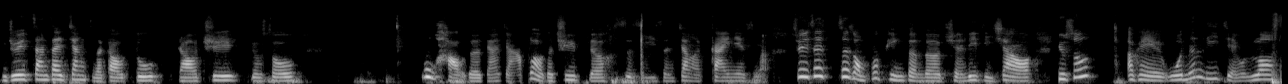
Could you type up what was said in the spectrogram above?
你就会站在这样子的高度，然后去有时候不好的怎样讲啊，不好的去的实习医生这样的概念是吗？所以在这种不平等的权利底下哦，有时候 OK 我能理解我 lost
